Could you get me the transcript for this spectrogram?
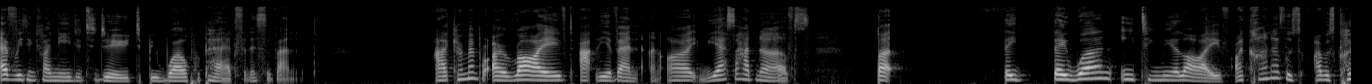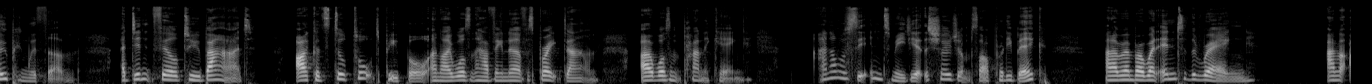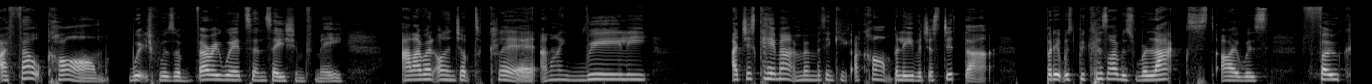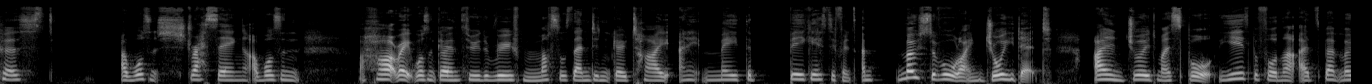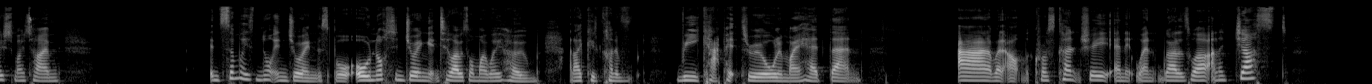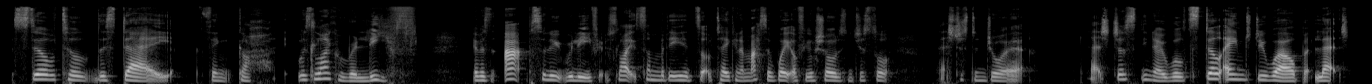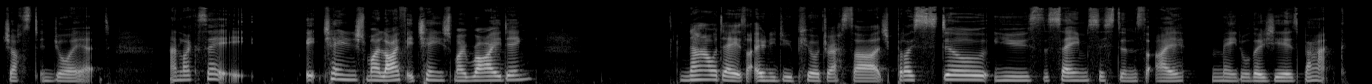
everything I needed to do to be well prepared for this event. And I can remember I arrived at the event and I yes I had nerves, but they they weren't eating me alive. I kind of was I was coping with them. I didn't feel too bad. I could still talk to people and I wasn't having a nervous breakdown. I wasn't panicking. And obviously, intermediate, the show jumps are pretty big. And I remember I went into the ring and I felt calm, which was a very weird sensation for me. And I went on and jumped to clear. And I really, I just came out and remember thinking, I can't believe I just did that. But it was because I was relaxed, I was focused, I wasn't stressing, I wasn't, my heart rate wasn't going through the roof, my muscles then didn't go tight. And it made the biggest difference. And most of all, I enjoyed it. I enjoyed my sport. Years before that, I'd spent most of my time in some ways not enjoying the sport or not enjoying it until I was on my way home and I could kind of recap it through all in my head then. And I went out in the cross country and it went well as well. And I just still till this day think, God, it was like a relief. It was an absolute relief. It was like somebody had sort of taken a massive weight off your shoulders and just thought, let's just enjoy it. Let's just, you know, we'll still aim to do well, but let's just enjoy it. And like I say, it, it changed my life. It changed my riding. Nowadays, I only do pure dressage, but I still use the same systems that I made all those years back.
